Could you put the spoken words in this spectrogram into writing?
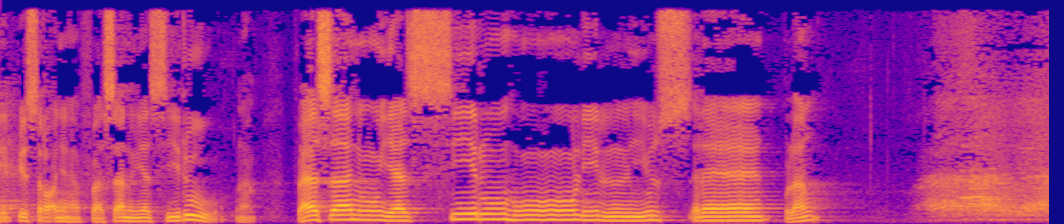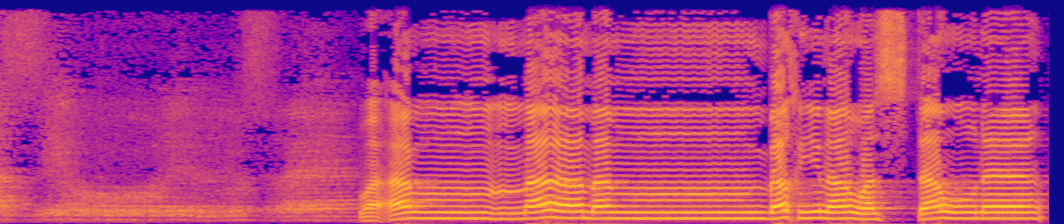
Tipis roknya. Fasanu yassiru. Nah fasanu yassiruhu lil yusra. Ulang wa amma man bakhila wastaghna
